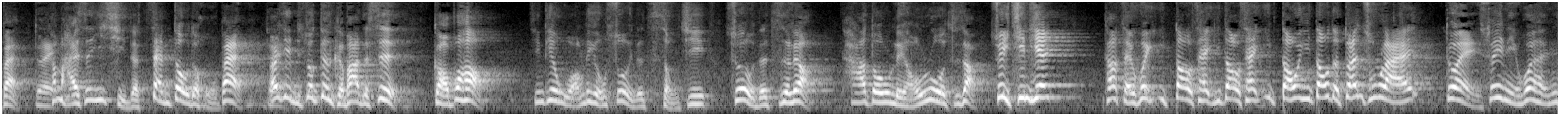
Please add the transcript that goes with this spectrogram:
伴，对，他们还是一起的战斗的伙伴。而且你说更可怕的是，搞不好。今天王力宏所有的手机、所有的资料，他都了若指掌，所以今天他才会一道菜一道菜、一刀一刀的端出来。对，所以你会很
